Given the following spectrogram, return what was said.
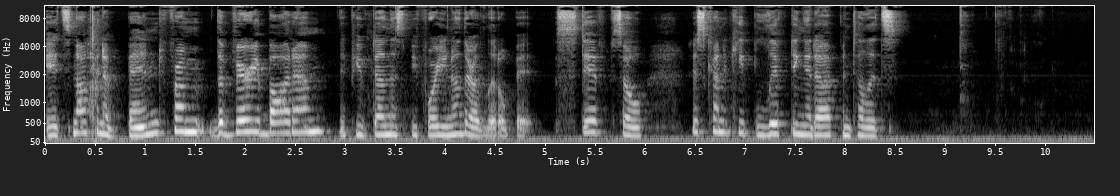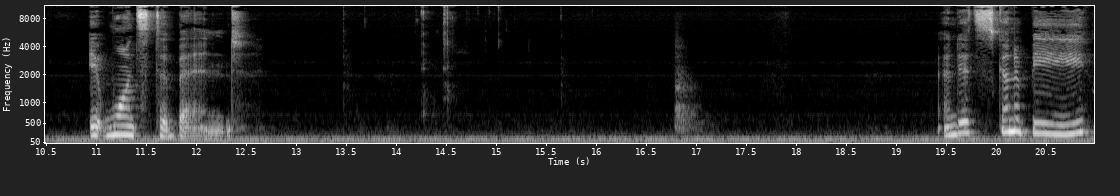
It's not going to bend from the very bottom. If you've done this before, you know they're a little bit stiff. So just kind of keep lifting it up until it's, it wants to bend. And it's gonna be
